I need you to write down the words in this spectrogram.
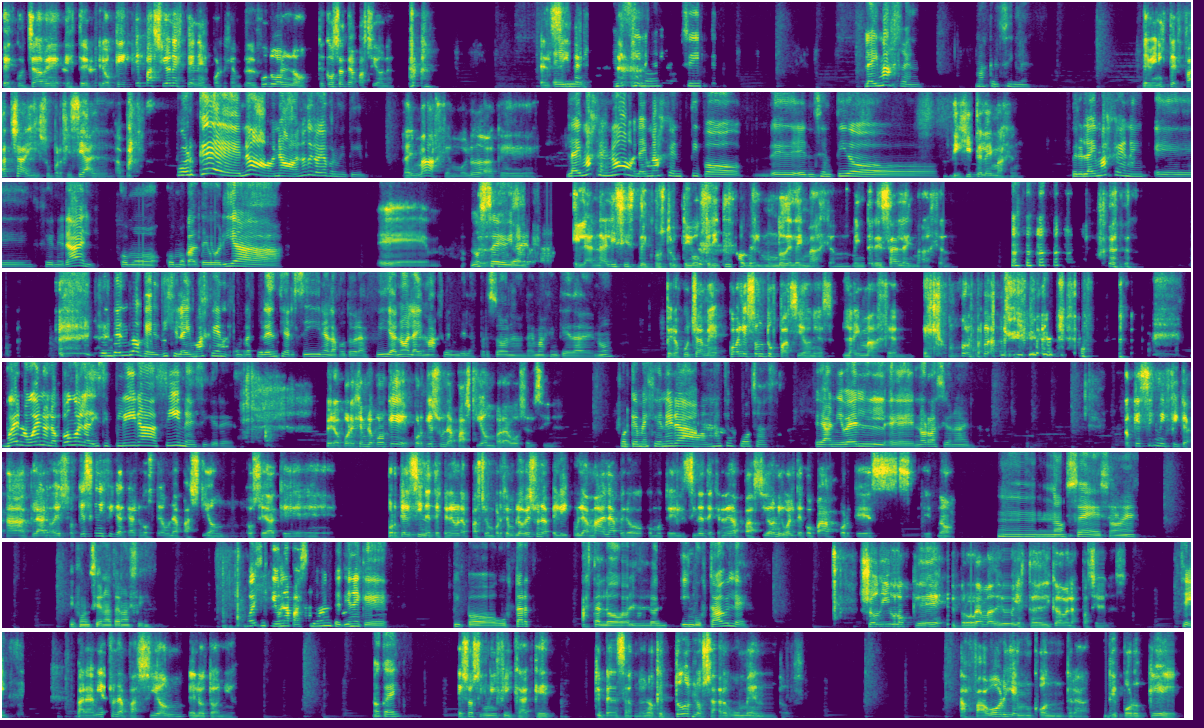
Escúchame, este, pero ¿qué, ¿qué pasiones tenés, por ejemplo? El fútbol no. ¿Qué cosa te apasiona? El cine. El cine, sí. La imagen, más que el cine. Te viniste facha y superficial. ¿Por qué? No, no, no te lo voy a permitir. La imagen, boluda, que. La imagen no, la imagen tipo eh, en sentido, Dijiste la imagen. pero la imagen en, eh, en general, como, como categoría, eh, no sé bien. El análisis deconstructivo crítico del mundo de la imagen. Me interesa la imagen. Entendió que dije la imagen en referencia al cine, a la fotografía, no la imagen de las personas, la imagen que da, ¿no? Pero escúchame, ¿cuáles son tus pasiones? La imagen. Es como. Bueno, bueno, lo pongo en la disciplina cine, si querés. Pero, por ejemplo, ¿por qué, ¿por qué es una pasión para vos el cine? Porque me genera muchas cosas eh, a nivel eh, no racional. ¿Pero ¿Qué significa? Ah, claro, eso. ¿Qué significa que algo sea una pasión? O sea, que. ¿Por qué el cine te genera una pasión? Por ejemplo, ves una película mala, pero como te- el cine te genera pasión, igual te copás porque es. eh, no. Mm, no sé eso, ¿eh? Si funciona tan así. Vos decís que una pasión te tiene que, tipo, gustar hasta lo, lo ingustable. Yo digo que el programa de hoy está dedicado a las pasiones. Sí, Para mí es una pasión el otoño. ok. Eso significa que, estoy pensando, ¿no? Que todos los argumentos a favor y en contra de por qué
